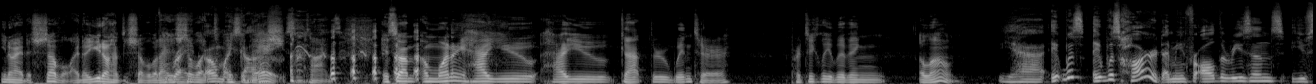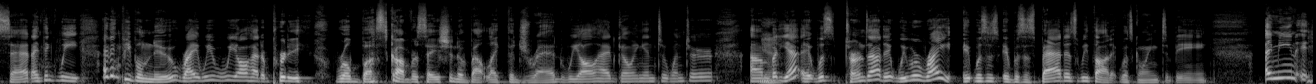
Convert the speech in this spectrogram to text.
You know, I had to shovel. I know you don't have to shovel, but I had to Right. shovel like Oh twice a day sometimes. and so I'm, I'm wondering how you how you got through winter, particularly living alone. Yeah, it was it was hard. I mean, for all the reasons you said, I think we I think people knew, right? We we all had a pretty robust conversation about like the dread we all had going into winter. Um, Yeah. But yeah, it was turns out it we were right. It was as, it was as bad as we thought it was going to be. I mean, it,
